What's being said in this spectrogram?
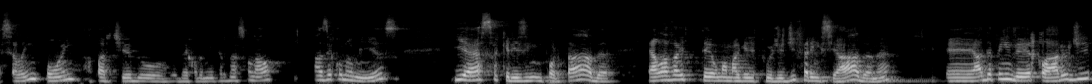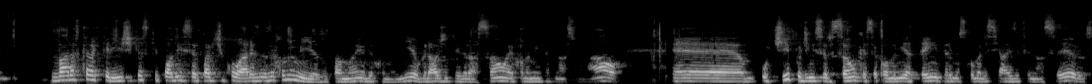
se ela impõe a partir do, da economia internacional às economias e essa crise importada ela vai ter uma magnitude diferenciada, né? É, a depender, claro, de várias características que podem ser particulares das economias, o tamanho da economia, o grau de integração, a economia internacional, é, o tipo de inserção que essa economia tem em termos comerciais e financeiros.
